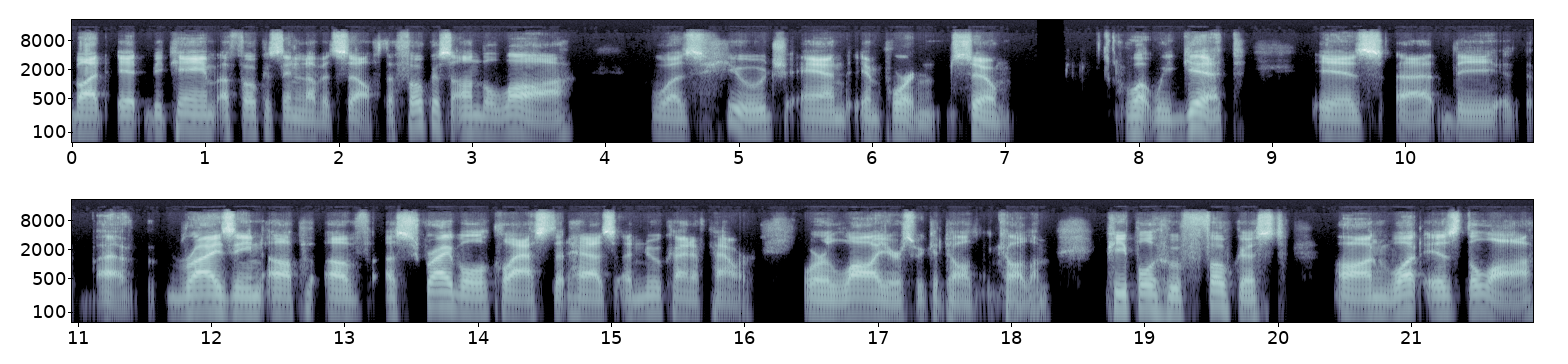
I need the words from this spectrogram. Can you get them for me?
but it became a focus in and of itself. The focus on the law was huge and important. So, what we get is uh, the uh, rising up of a scribal class that has a new kind of power, or lawyers, we could call, call them, people who focused on what is the law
